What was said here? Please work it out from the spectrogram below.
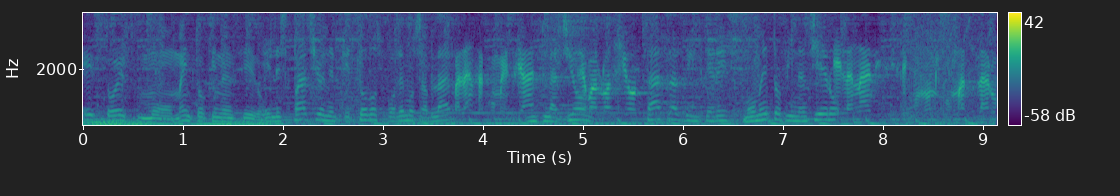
Esto es Momento Financiero. El espacio en el que todos podemos hablar. Balanza comercial, Inflación, evaluación, tasas de interés, momento financiero, el análisis económico más claro,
